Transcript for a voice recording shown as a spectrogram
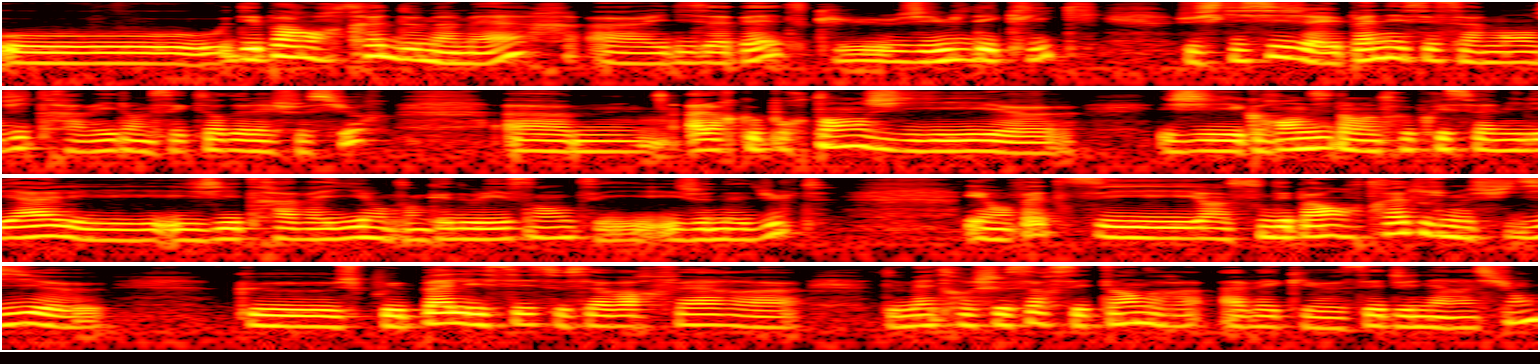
au départ en retraite de ma mère, euh, Elisabeth, que j'ai eu le déclic. Jusqu'ici, j'avais pas nécessairement envie de travailler dans le secteur de la chaussure, euh, alors que pourtant j'y ai, j'ai grandi dans l'entreprise familiale et, j'y ai travaillé en tant qu'adolescente et, jeune adulte. Et en fait, c'est son départ en retraite où je me suis dit que je ne pouvais pas laisser ce savoir-faire de maître chausseur s'éteindre avec cette génération.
